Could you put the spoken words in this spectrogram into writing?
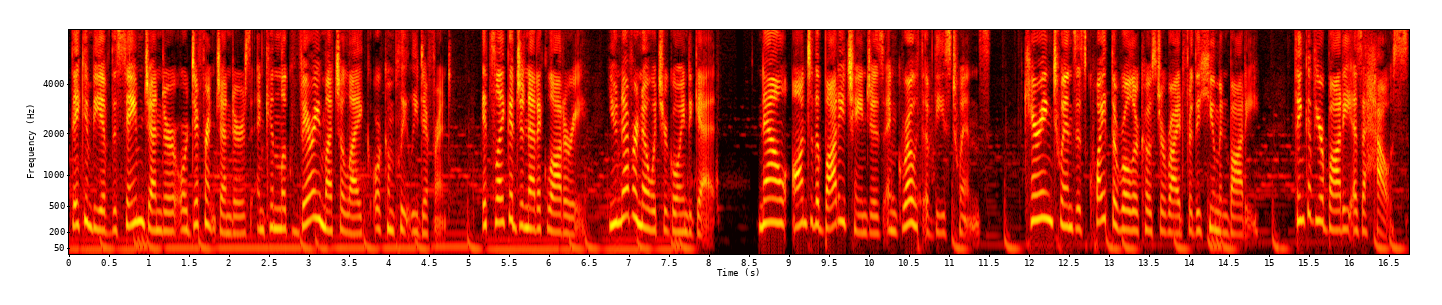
They can be of the same gender or different genders and can look very much alike or completely different. It's like a genetic lottery. You never know what you're going to get. Now, on to the body changes and growth of these twins. Carrying twins is quite the roller coaster ride for the human body. Think of your body as a house.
